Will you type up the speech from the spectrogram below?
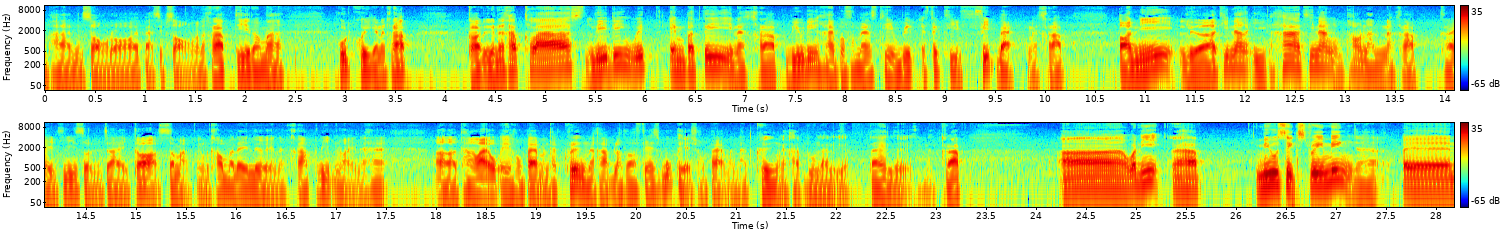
1282 แล้วนะครับ ที่เรามาพูดคุยกันนะครับ ก่อนอื่นนะครับคลาส leading with empathy นะครับ building high performance team with effective feedback นะครับตอนนี้เหลือที่นั่งอีก 5 ที่นั่งเท่านั้นนะครับ ใครที่สนใจก็สมัครกันเข้ามาได้เลยนะครับ รีบหน่อยนะฮะทาง Line OA ของ 8บรรทัดครึ่งนะครับ แล้วก็ Facebook Page ของ 8บรรทัดครึ่งนะครับ ดูรายละเอียดได้เลยนะครับ วันนี้นะครับ Music Streaming นะฮะเป็น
